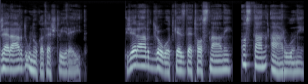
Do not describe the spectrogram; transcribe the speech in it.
Gerard unokatestvéreit. Gerard drogot kezdett használni, aztán árulni.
